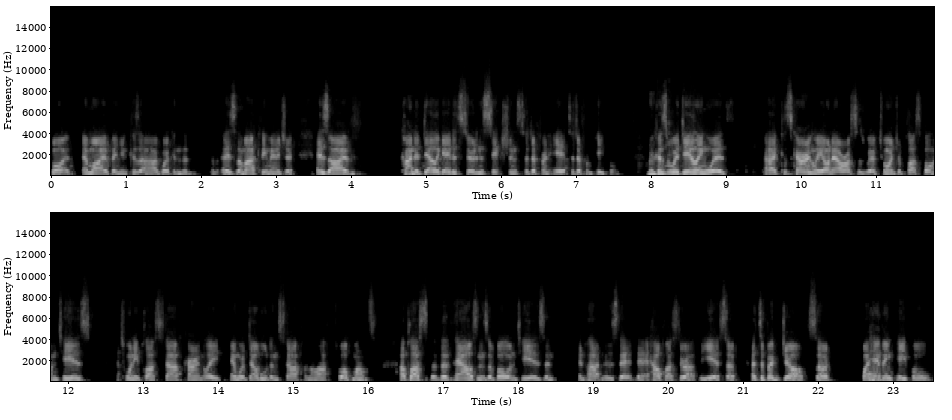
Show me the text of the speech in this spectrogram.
well, in my opinion, because I work in the as the marketing manager, is I've kind of delegated certain sections to different to different people because mm-hmm. we're dealing with because uh, currently on our rosters we have 200 plus volunteers, 20 plus staff currently, and we've doubled in staff in the last 12 months uh, plus the, the, thousands of volunteers and, and partners that, that help us throughout the year. So it's a big job. So by having people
